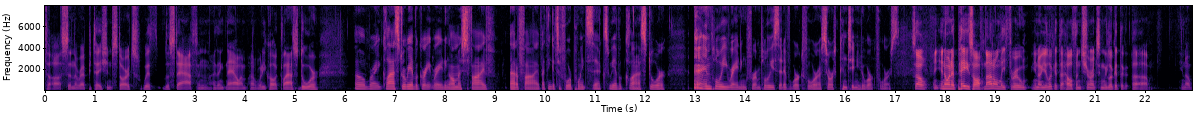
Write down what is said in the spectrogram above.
to us, and the reputation starts with the staff. And I think now, I'm, uh, what do you call it, Glassdoor? Oh, right. Glassdoor. we have a great rating, almost five out of five. I think it's a 4.6. We have a Glassdoor employee rating for employees that have worked for us or continue to work for us. So, you know, and it pays off not only through, you know, you look at the health insurance and we look at the, uh, you know,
